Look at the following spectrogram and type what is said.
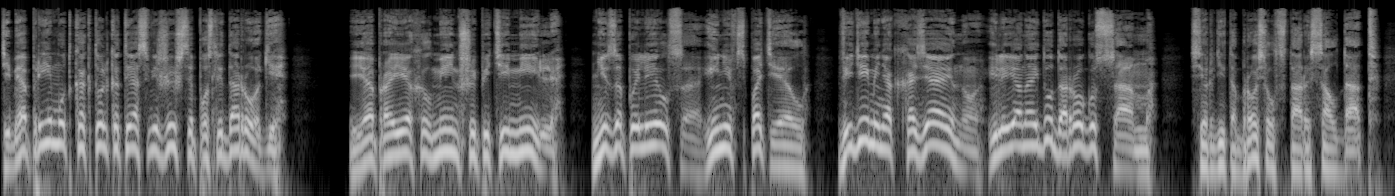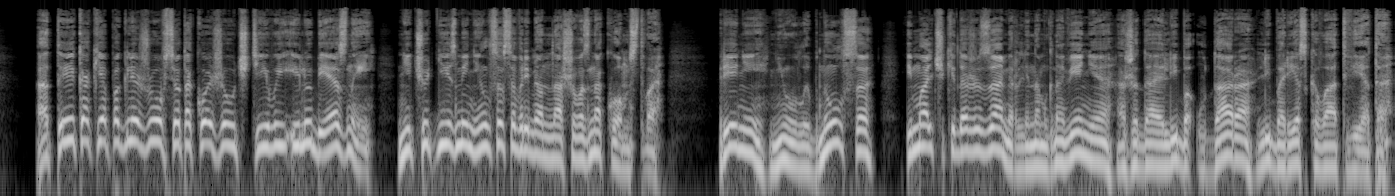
«Тебя примут, как только ты освежишься после дороги». «Я проехал меньше пяти миль», не запылился и не вспотел. Веди меня к хозяину, или я найду дорогу сам», — сердито бросил старый солдат. «А ты, как я погляжу, все такой же учтивый и любезный, ничуть не изменился со времен нашего знакомства». Рений не улыбнулся, и мальчики даже замерли на мгновение, ожидая либо удара, либо резкого ответа.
